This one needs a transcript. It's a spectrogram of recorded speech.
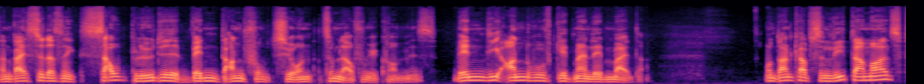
dann weißt du, dass eine saublöde Wenn-Dann-Funktion zum Laufen gekommen ist. Wenn die anruft, geht mein Leben weiter. Und dann gab es ein Lied damals,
